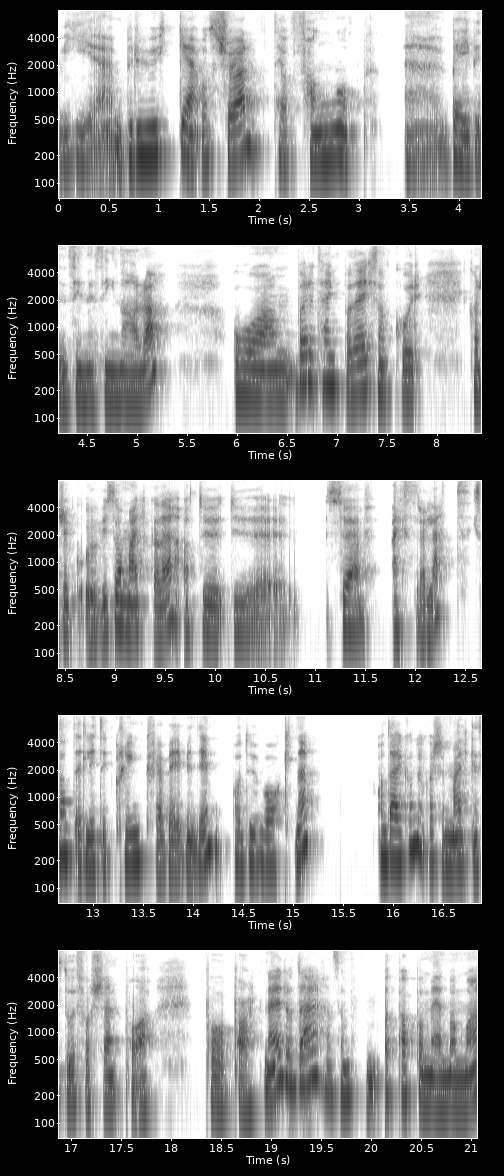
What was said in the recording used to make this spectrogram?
vi eh, bruker oss sjøl til å fange opp eh, babyen sine signaler. Og um, bare tenk på det, hvor kanskje hvis du har merka det, at du, du eh, sover ekstra lett. Et lite klynk fra babyen din, og du våkner. Og der kan du kanskje merke en stor forskjell på, på partner og deg. Altså at pappa med mamma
